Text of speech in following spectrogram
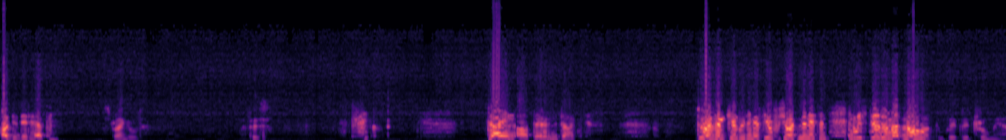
How did it happen? Strangled. With this. Strangled. Dying out there in the darkness. Two of them killed within a few short minutes, and, and we still do not That's know. not completely true, Mia.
